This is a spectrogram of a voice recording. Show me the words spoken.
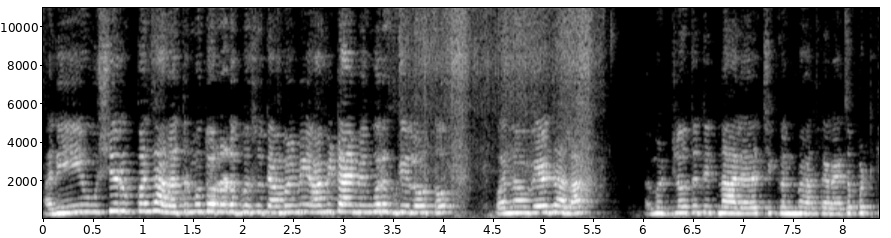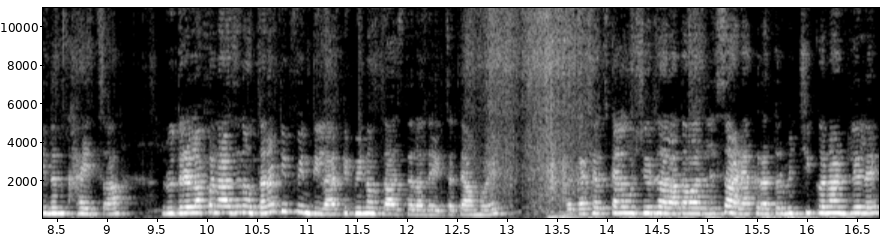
आणि उशीर पण झाला तर मग तो रडत बसू त्यामुळे मी आम्ही टायमिंगवरच गेलो होतो. पण वेळ झाला. म्हटलं होतं तिथनं आल्याला चिकन भात करायचा पटकीनं खायचा. रुद्रेला पण आज नव्हता ना टिफिन दिला. टिफिन नव्हता आज त्याला द्यायचा त्यामुळे. तर कशाच काय उशीर झाला आता वाजले साडे अकरा तर मी चिकन आणलेलं आहे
